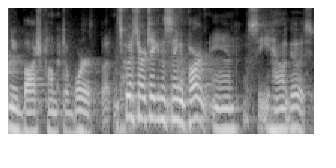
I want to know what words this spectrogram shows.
new Bosch pump to work but let's go and start taking this thing apart and we'll see how it goes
